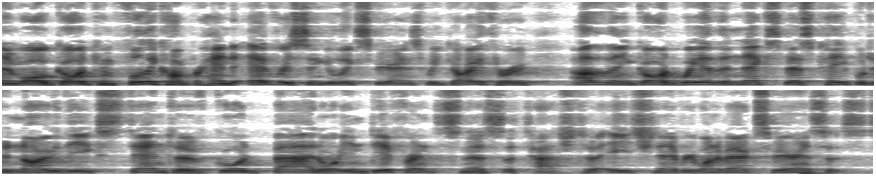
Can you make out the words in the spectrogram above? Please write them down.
And while God can fully comprehend every single experience we go through, other than God, we are the next best people to know the extent of good, bad, or indifferenceness attached to each and every one of our experiences.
